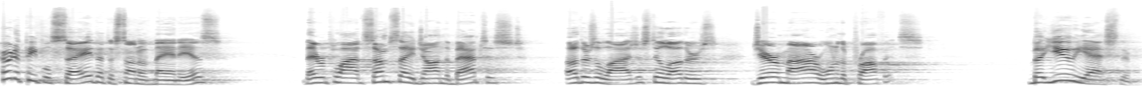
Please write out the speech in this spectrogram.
Who do people say that the Son of Man is? They replied, Some say John the Baptist, others Elijah, still others Jeremiah or one of the prophets. But you, he asked them,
